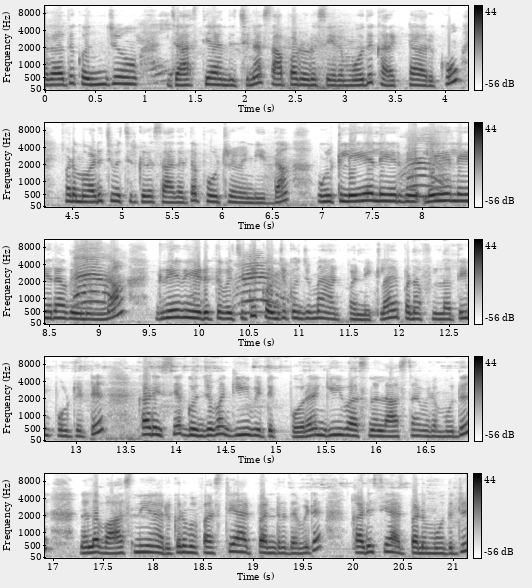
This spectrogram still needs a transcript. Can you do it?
அதாவது கொஞ்சம் ஜாஸ்தியாக இருந்துச்சுன்னா சாப்பாடோடு சேரும் போது கரெக்டாக இருக்கும். இப்போ நம்ம வடித்து வச்சுருக்கிற சாதத்தை போட்டுற வேண்டியது தான் உங்களுக்கு லேயர் லேயர் வே லேயர் லேயராக வேணும்னா கிரேவி எடுத்து வச்சுட்டு கொஞ்சம் கொஞ்சமாக ஆட் பண்ணிக்கலாம். இப்போ நான் ஃபுல்லாத்தையும் போட்டுட்டு கடைசியாக கொஞ்சமாக கீ வீட்டுக்கு போகிறேன் கீ வாசனை லாஸ்ட்டாக விடும்போது நல்லா வாசனையாக இருக்கும். நம்ம ஃபஸ்ட்டே ஆட் பண்ணுறத விட கடைசியாக ஆட் பண்ணும் போதுட்டு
